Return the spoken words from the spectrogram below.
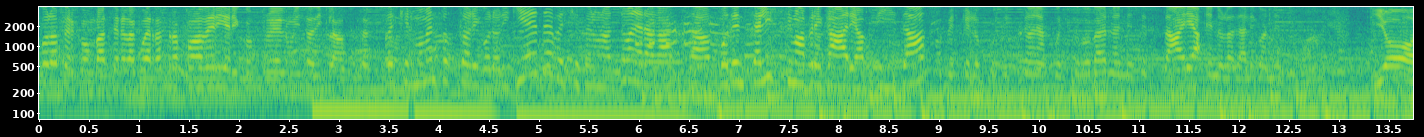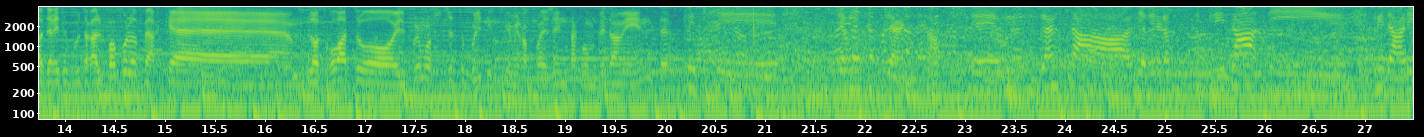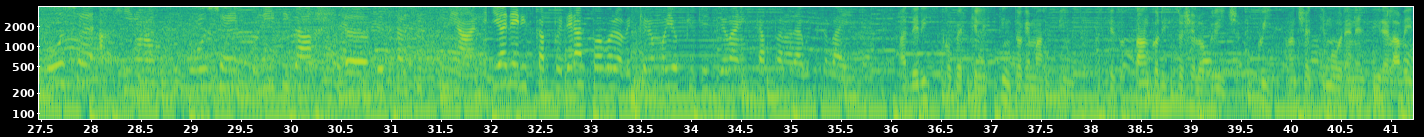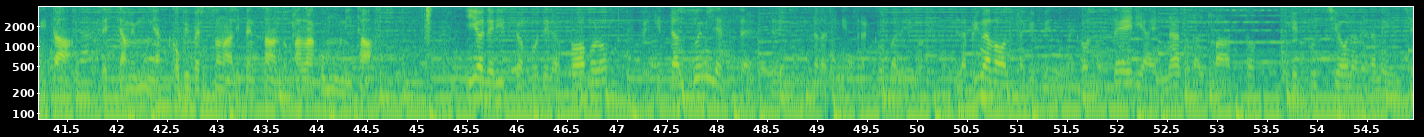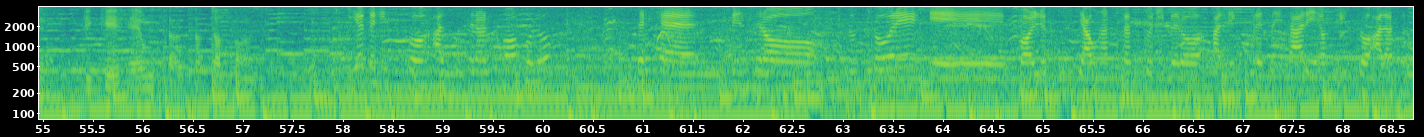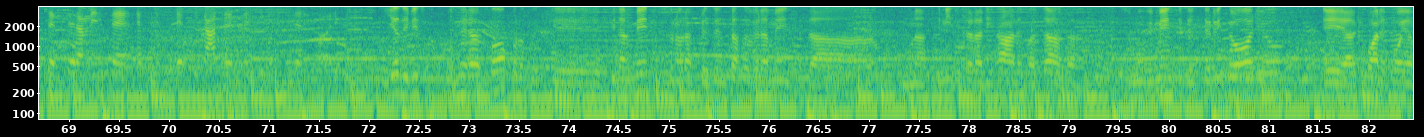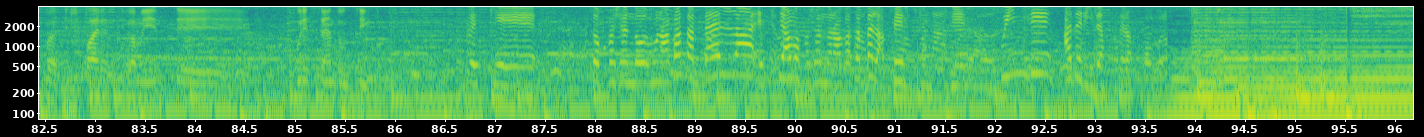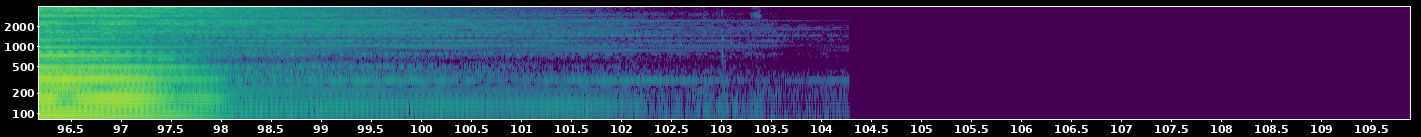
popolo per combattere la guerra tra poveri e ricostruire l'unità di classe. Perché il momento storico lo richiede, perché sono una giovane ragazza potenzialissima precaria a vita. Perché l'opposizione a questo governo è necessaria e non la delego a nessuno. Io a votare al popolo perché l'ho trovato il primo soggetto politico che mi rappresenta completamente. Perché è un'esigenza, è un'esigenza di avere la possibilità di ridare voce a chi non ha avuto voce in politica eh, per tantissimi anni. Io aderisco a potere al popolo perché non voglio più che i giovani scappano da questo paese. Aderisco perché è l'istinto che mi ha spinto, perché sono stanco di sto cielo grigio. Qui non c'è timore nel dire la verità, restiamo immuni a scopi personali pensando alla comunità. Io aderisco a potere al popolo perché dal 2007, dalla sinistra a Cobaleno, è la prima volta che vedo una cosa seria e nata dal basso che funziona veramente e che è un'istanza dal basso. Io aderisco al potere al popolo perché diventerò un dottore e voglio che ci sia un accesso libero alle cure sanitarie e un diritto alla salute veramente efficace e territorio. Io aderisco potere al popolo perché finalmente sono rappresentato veramente da una sinistra radicale basata sui movimenti del territorio e al quale poi a partecipare attivamente pur essendo un singolo. Perché sto facendo una cosa bella e stiamo facendo una cosa bella per tutti, quindi aderite a potere al popolo.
